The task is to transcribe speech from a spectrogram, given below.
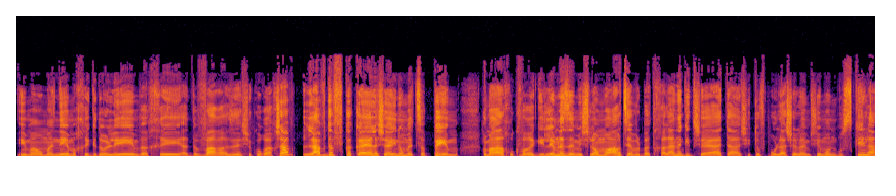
עם האומנים הכי גדולים והכי הדבר הזה שקורה עכשיו, לאו דווקא כאלה שהיינו מצפים. כלומר, אנחנו כבר רגילים לזה משלמה ארצי, אבל בהתחלה נגיד, כשהיה את השיתוף פעולה שלו עם שמעון בוסקילה,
